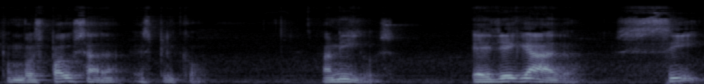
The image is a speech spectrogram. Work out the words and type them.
Con voz pausada, explicó, Amigos, he llegado, sí,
